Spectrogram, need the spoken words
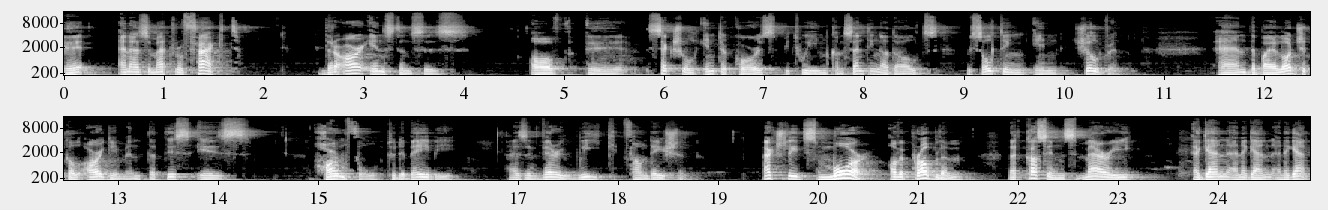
Uh, and as a matter of fact, there are instances of uh, sexual intercourse between consenting adults resulting in children. And the biological argument that this is harmful to the baby has a very weak foundation. Actually, it's more of a problem that cousins marry again and again and again,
